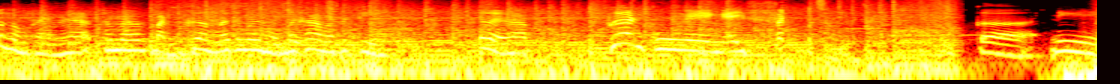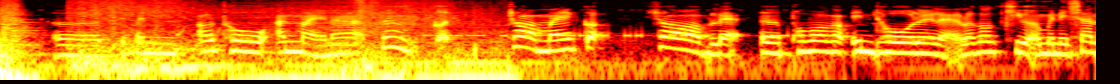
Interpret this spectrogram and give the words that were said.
คนสงสัยไหมฮะทำไมมันปั่นเครื่องแล้วทำไมผมไม่ข้ามมาสักทีก็เลยครับ เพื่อนกูเองไอ้สักก็นี่เอ่อจะเป็นเอาโทอันใหม่นะฮะซึ่งก็ชอบไหมก็ชอบแหละเออพอๆกับอินโทรเลยแหละ แล้วก็คิวแอนิเมชั่น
